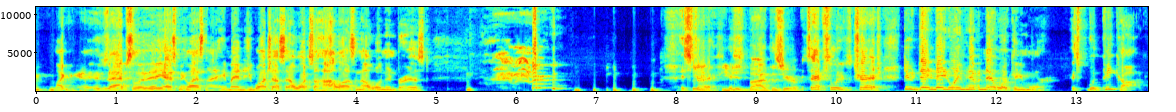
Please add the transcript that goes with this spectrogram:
like it was absolutely. They asked me last night, "Hey, man, did you watch?" I said, "I watched the highlights, and I wasn't impressed." it's so you, trash. you It's- did buy it this year? it's absolute trash, dude. They, they don't even have a network anymore. It's with Peacock.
